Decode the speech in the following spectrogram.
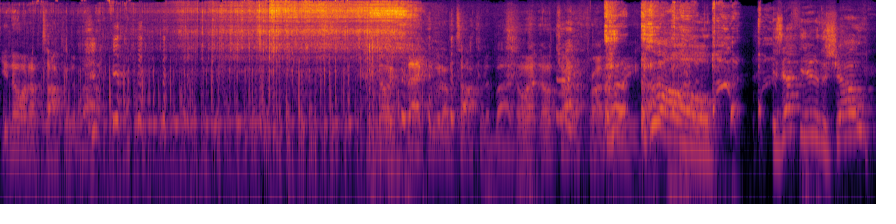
You know what I'm talking about. You know exactly what I'm talking about. Don't don't try to front on me. Oh, is that the end of the show?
